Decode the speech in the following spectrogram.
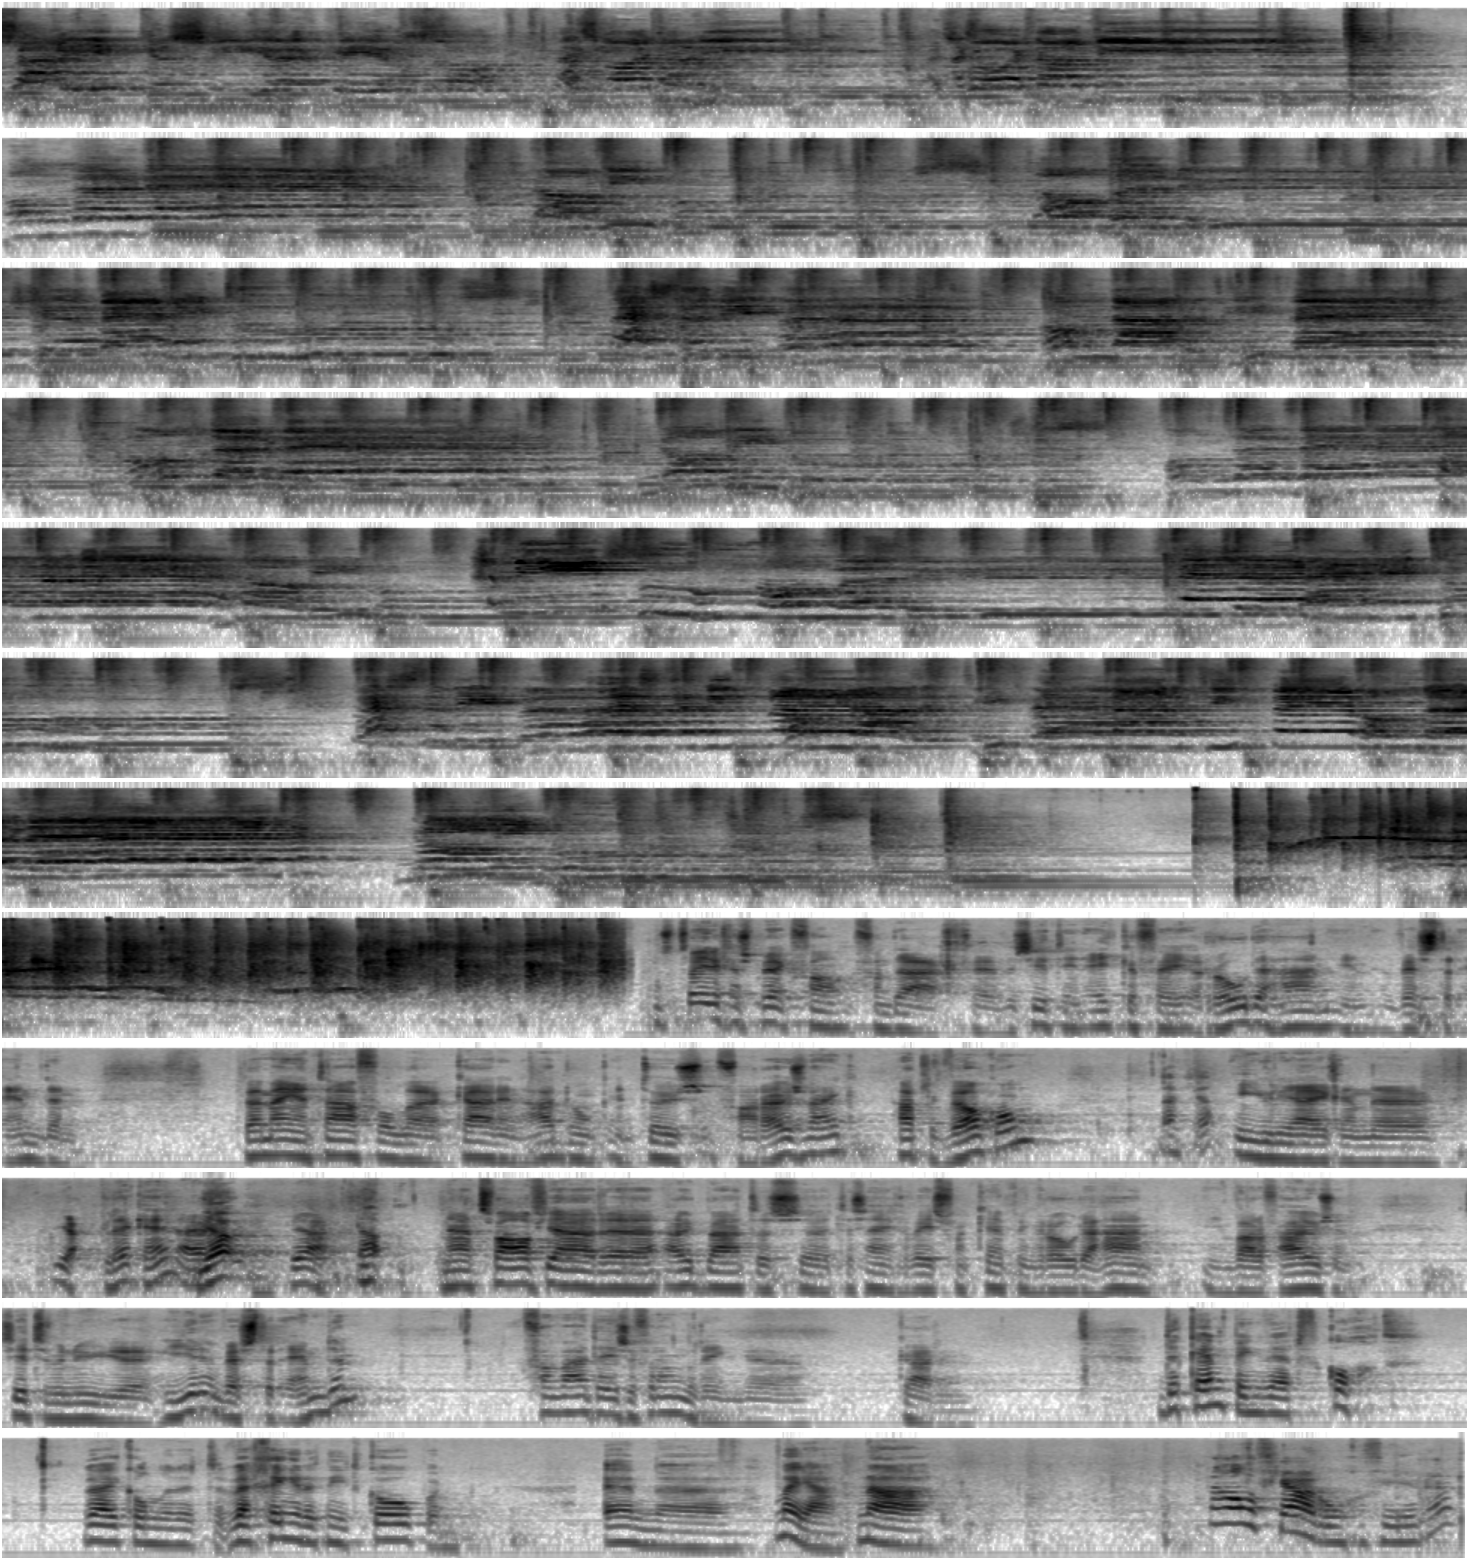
Zag ik zwieren kerel staan. Hij zwaait naar mij Hij schooit naar mij. Gesprek van vandaag. Eh, we zitten in Eetcafé Rode Haan in Westeremden. Bij mij aan tafel eh, Karin Hardonk en Teus van Ruiswijk. Hartelijk welkom Dank je. in jullie eigen eh, ja, plek. Hè, eigenlijk. ja. Ja. Na twaalf jaar eh, uitbaters te zijn geweest van camping Rode Haan in Warfhuizen, zitten we nu eh, hier in Westeremden. Van waar deze verandering, eh, Karin? De camping werd verkocht. Wij, konden het, wij gingen het niet kopen. En eh, nou ja, na een half jaar ongeveer hè,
